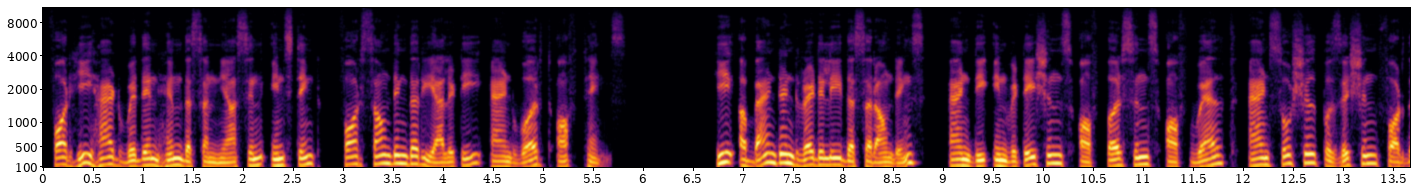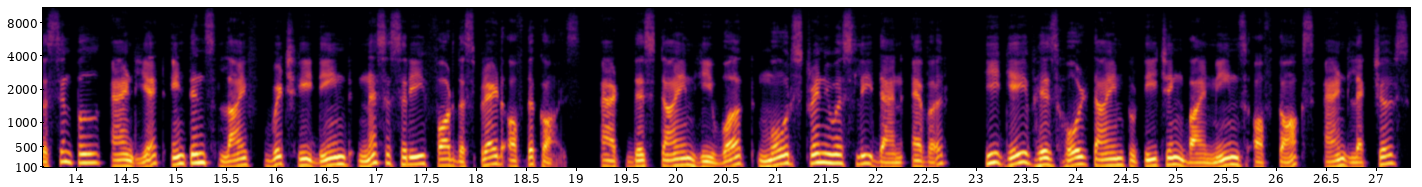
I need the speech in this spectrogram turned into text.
for he had within him the sannyasin instinct for sounding the reality and worth of things. He abandoned readily the surroundings and the invitations of persons of wealth and social position for the simple and yet intense life which he deemed necessary for the spread of the cause. At this time he worked more strenuously than ever, he gave his whole time to teaching by means of talks and lectures,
